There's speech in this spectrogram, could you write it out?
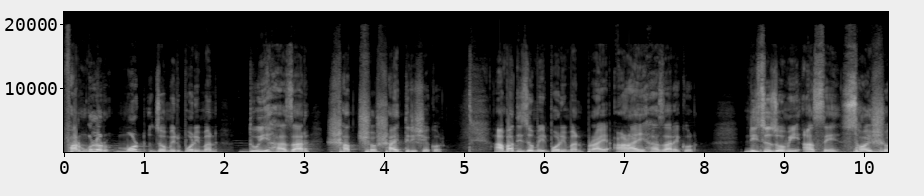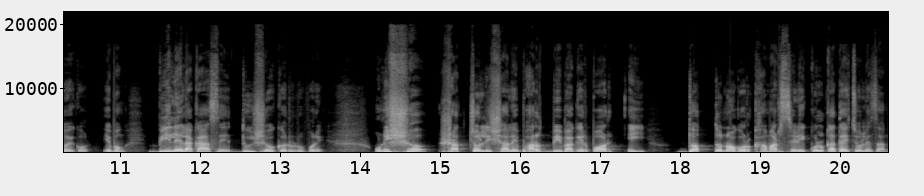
ফার্মগুলোর মোট জমির পরিমাণ দুই হাজার সাতশো সাঁত্রিশ একর। আবাদি জমির পরিমাণ প্রায় আড়াই হাজার একর। নিচু জমি আছে ছয়শো একর এবং বিল এলাকা আছে দুইশো একরের উপরে। উনিশশো সাতচল্লিশ সালে ভারত বিভাগের পর এই দত্তনগর খামার ছেড়ে কলকাতায় চলে যান।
